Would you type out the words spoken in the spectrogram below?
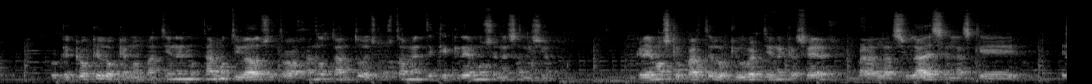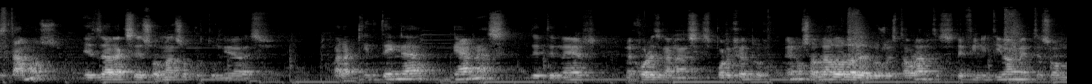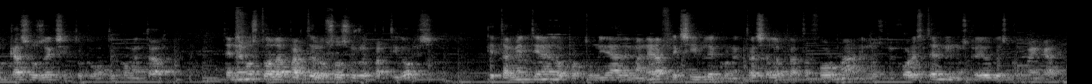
porque creo que lo que nos mantiene tan motivados y trabajando tanto es justamente que creemos en esa misión. Creemos que parte de lo que Uber tiene que hacer para las ciudades en las que estamos es dar acceso a más oportunidades para quien tenga ganas de tener mejores ganancias. Por ejemplo, hemos hablado ahora de los restaurantes. Definitivamente son casos de éxito, como te he comentado. Tenemos toda la parte de los socios repartidores, que también tienen la oportunidad de manera flexible conectarse a la plataforma en los mejores términos que a ellos les convenga,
